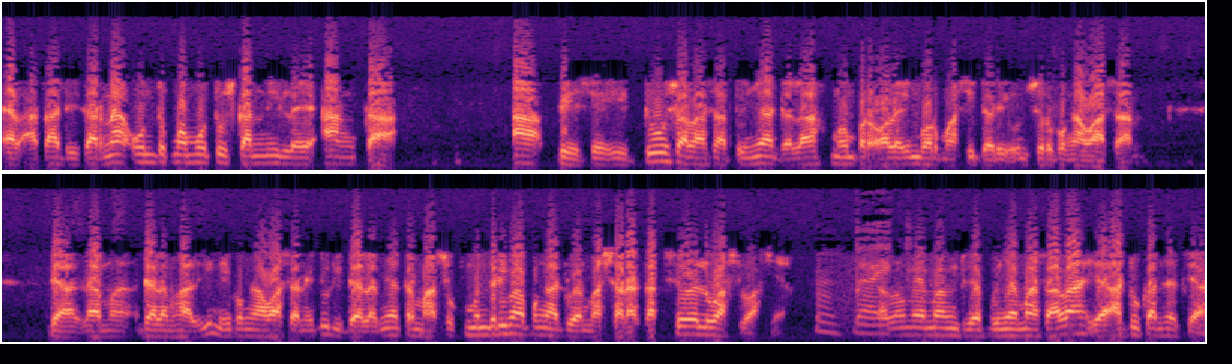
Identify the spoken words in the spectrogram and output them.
LA tadi. Karena untuk memutuskan nilai angka A, B, C itu salah satunya adalah memperoleh informasi dari unsur pengawasan dalam dalam hal ini pengawasan itu di dalamnya termasuk menerima pengaduan masyarakat seluas-luasnya. Hmm, Kalau memang dia punya masalah ya adukan saja.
